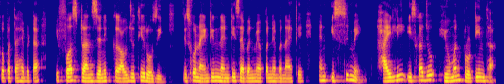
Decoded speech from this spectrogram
को पता है बेटा कि फ़र्स्ट ट्रांसजेनिक काउ जो थी रोजी, इसको 1997 में अपन ने बनाए थे। एंड इसमें हाईली इसका जो ह्यूमन प्रोटीन था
